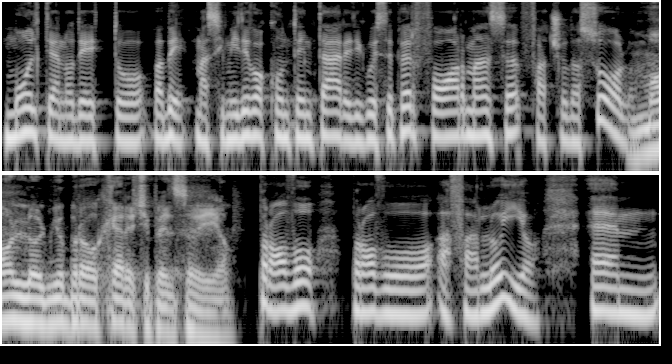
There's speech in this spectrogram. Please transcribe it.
molti hanno detto, vabbè, ma se mi devo accontentare di queste performance, faccio da solo. Mollo il mio broker e ci penso io. Provo, provo a farlo io. Um,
